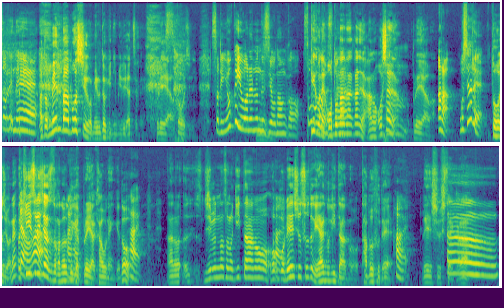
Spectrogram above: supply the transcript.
それね。あとメンバー募集を見る時に見るやつやね。プレイヤーは当時。それよく言われるんですよ、なんか。そう結構ね。大人な感じだあのおしゃれなうん。プレイヤーは。あらおしゃれ。当時はね。キース・リチャーズとか乗る時はいははい。プレイヤー買うねんけど、はい。あの自分のそのギターの練習する時はヤングギターのタブ譜ではい。練習したいからうん。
